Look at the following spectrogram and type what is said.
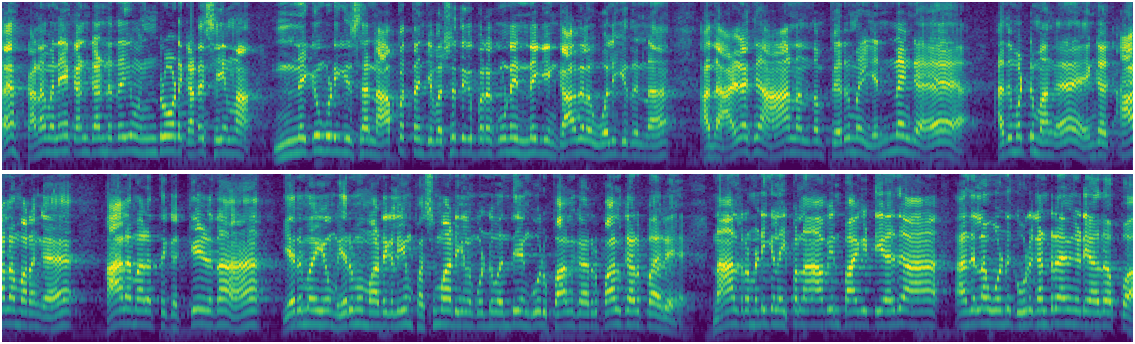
ஆ, கணவனே கண்கண்ட தெய்வம் இன்றோடு கடைசின்னா. இன்னைக்கும் குடிக்குது சார். நாற்பத்தஞ்சு வருஷத்துக்கு பிறகு கூட இன்னைக்கு என் காதில் ஒலிக்குதுன்னா அந்த அழகு ஆனந்தம் பெருமை என்னங்க? அது மட்டுமாங்க. எங்கள் ஆலமரங்க ஆலமரத்துக்கு கீழே தான் எருமையும் எருமை மாடுகளையும் பசுமாடுகளையும் கொண்டு வந்து எங்கள் ஊர் பால்காரர் பால் கறப்பார். நாலரை மணிக்கெல்லாம் இப்போல்லாம் ஆவின் பாக்கெட்டியாது அதெல்லாம் ஒன்றுக்கு ஒரு கன்றாவும் கிடையாது அப்பா.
